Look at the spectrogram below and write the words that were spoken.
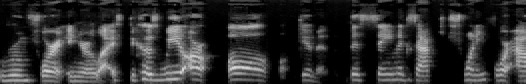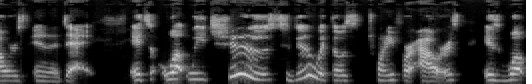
room for it in your life because we are all given the same exact 24 hours in a day. It's what we choose to do with those 24 hours is what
